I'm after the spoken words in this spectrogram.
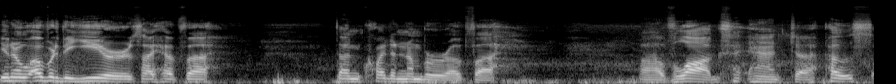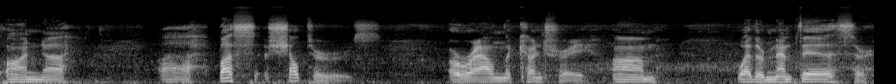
You know, over the years, I have uh, done quite a number of uh, uh, vlogs and uh, posts on uh, uh, bus shelters around the country, um, whether Memphis or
